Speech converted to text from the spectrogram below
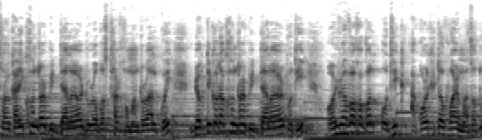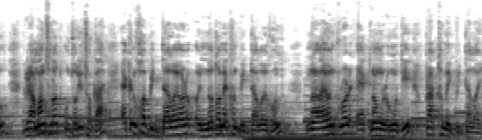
চৰকাৰী খণ্ডৰ বিদ্যালয়ৰ দুৰৱস্থাৰ সমান্তৰালকৈ ব্যক্তিগত খণ্ডৰ বিদ্যালয়ৰ প্ৰতি অভিভাৱকসকল অধিক আকৰ্ষিত হোৱাৰ মাজতো গ্ৰামাঞ্চলত উজলি থকা একাংশ বিদ্যালয়ৰ অন্যতম এখন বিদ্যালয় হ'ল নাৰায়ণপুৰৰ এক নং ৰঙতি প্ৰাথমিক বিদ্যালয়।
